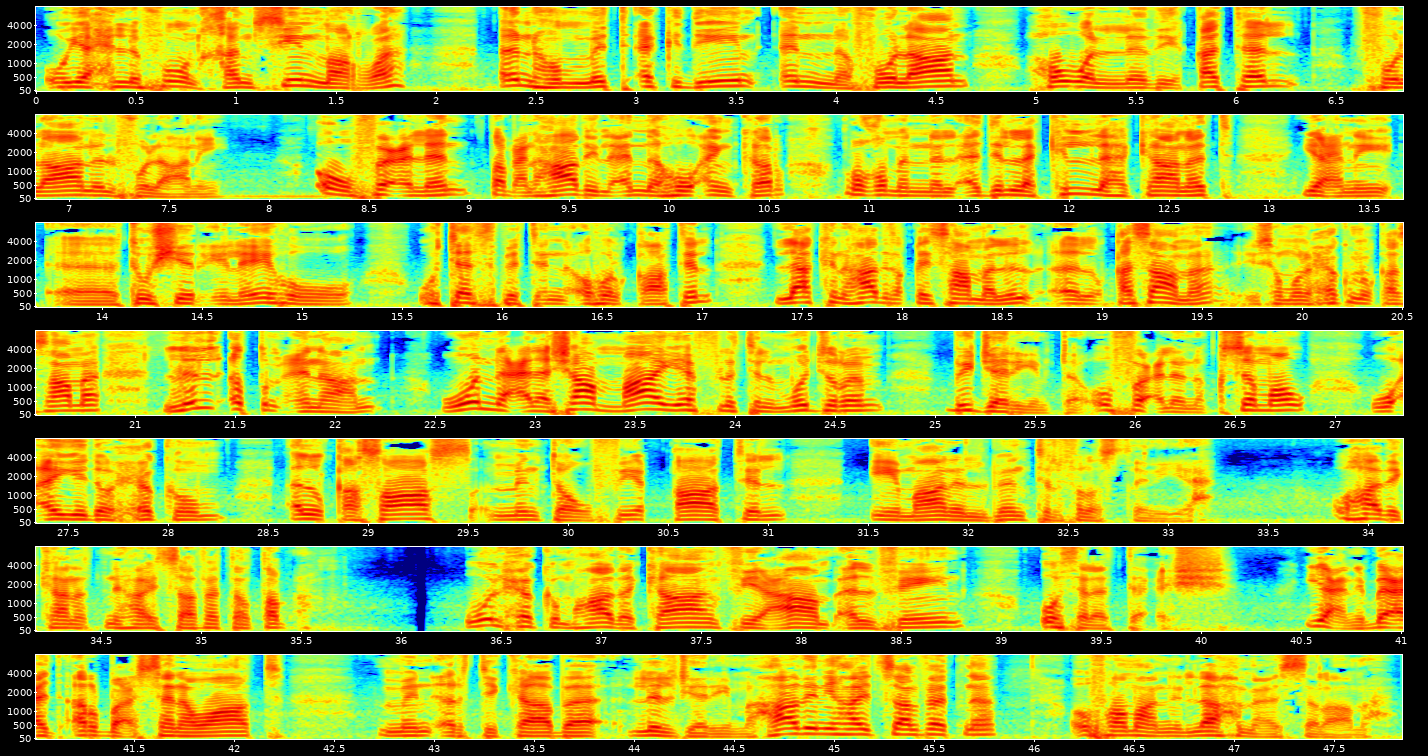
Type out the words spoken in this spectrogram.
ويحلفون خمسين مرة إنهم متأكدين إن فلان هو الذي قتل فلان الفلاني. وفعلا طبعا هذه لأنه هو أنكر رغم أن الأدلة كلها كانت يعني آه تشير إليه وتثبت أنه هو القاتل. لكن هذه القسامة القسامة يسمونها حكم القسامة للاطمئنان وأن علشان ما يفلت المجرم بجريمته. وفعلا اقسموا وأيدوا حكم القصاص من توفيق قاتل إيمان البنت الفلسطينية. وهذه كانت نهاية سالفتنا طبعا والحكم هذا كان في عام 2013 يعني بعد أربع سنوات من ارتكابه للجريمة. هذه نهاية سالفتنا وفي أمان الله مع السلامة.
